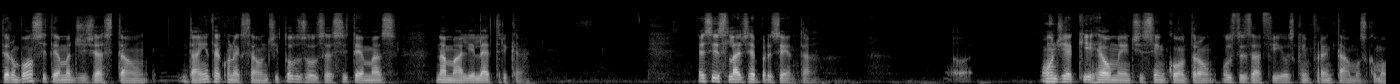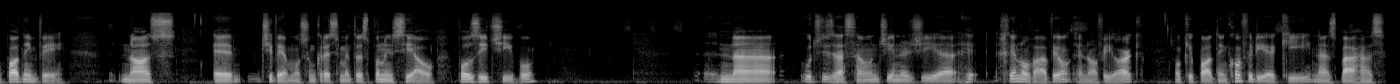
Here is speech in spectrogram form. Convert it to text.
ter um bom sistema de gestão da interconexão de todos os sistemas na malha elétrica. Esse slide representa onde é que realmente se encontram os desafios que enfrentamos. Como podem ver, nós tivemos um crescimento exponencial positivo na utilização de energia re renovável em Nova York, o que podem conferir aqui nas barras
